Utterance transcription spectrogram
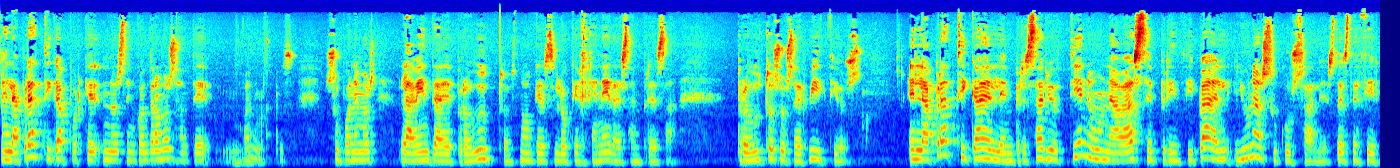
En la práctica, porque nos encontramos ante, bueno, pues, suponemos la venta de productos, ¿no? que es lo que genera esa empresa, productos o servicios. En la práctica, el empresario tiene una base principal y unas sucursales, es decir,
